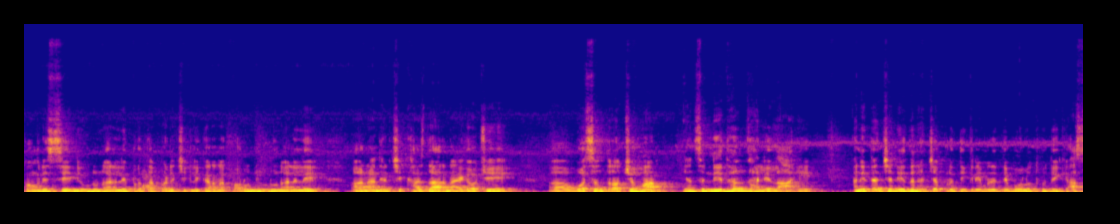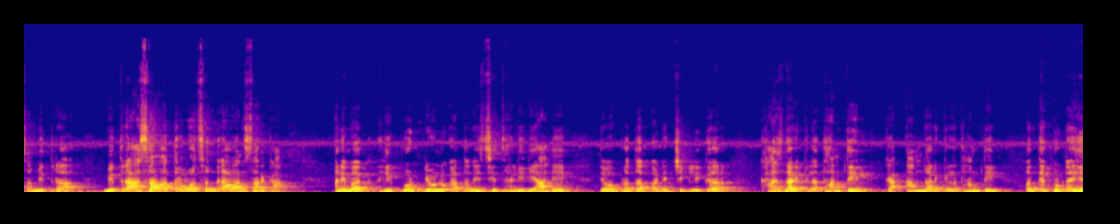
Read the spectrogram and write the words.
काँग्रेसचे निवडून आलेले प्रताप पाटील चिखलीकरांना पाडून निवडून आलेले नांदेडचे खासदार नायगावचे वसंतराव चव्हाण यांचं निधन झालेलं आहे. आणि त्यांच्या निधनाच्या प्रतिक्रियेमध्ये ते बोलत होते की असा मित्र मित्र असावा तर वसंतरावांसारखा. आणि मग ही पोटनिवडणूक आता निश्चित झालेली आहे. तेव्हा प्रताप पाटील चिखलीकर खासदारकीला थांबतील का आमदारकीला थांबतील? पण ते कुठेही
